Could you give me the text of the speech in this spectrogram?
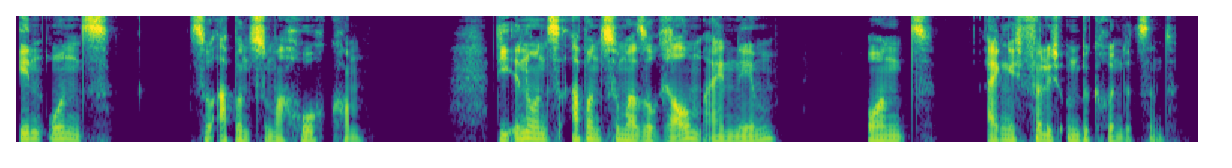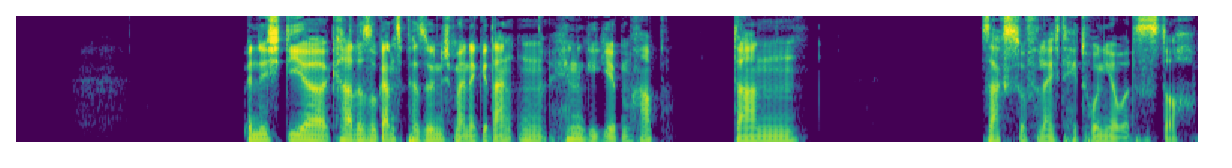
in uns so ab und zu mal hochkommen. Die in uns ab und zu mal so Raum einnehmen und eigentlich völlig unbegründet sind. Wenn ich dir gerade so ganz persönlich meine Gedanken hingegeben habe, dann sagst du vielleicht, hey Toni, aber das ist doch,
